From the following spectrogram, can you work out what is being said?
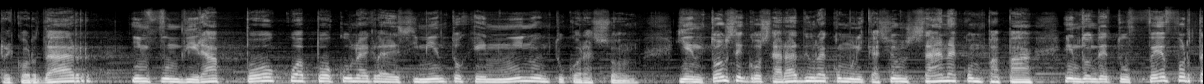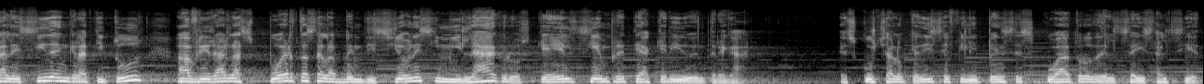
Recordar infundirá poco a poco un agradecimiento genuino en tu corazón y entonces gozarás de una comunicación sana con papá, en donde tu fe fortalecida en gratitud abrirá las puertas a las bendiciones y milagros que Él siempre te ha querido entregar. Escucha lo que dice Filipenses 4 del 6 al 7.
